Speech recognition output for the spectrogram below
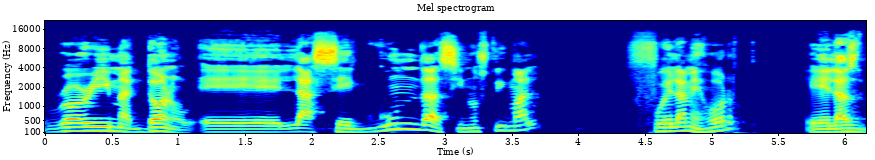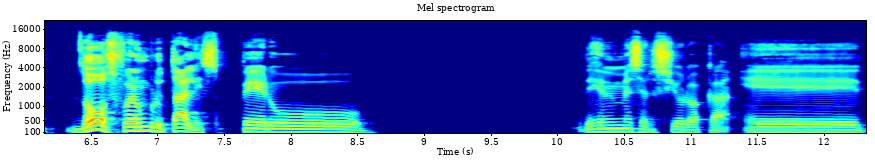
Rory McDonald. Eh, la segunda, si no estoy mal, fue la mejor. Eh, las dos fueron brutales, pero... Déjenme me cercioro acá. Eh,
